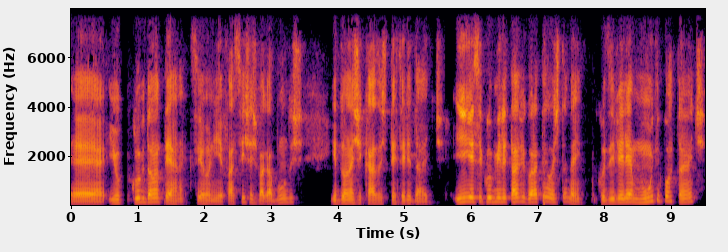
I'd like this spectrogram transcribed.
é, e o Clube da Lanterna, que se reunia fascistas, vagabundos e donas de casas de terceira idade. E esse clube militar vigora até hoje também. Inclusive, ele é muito importante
